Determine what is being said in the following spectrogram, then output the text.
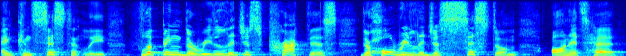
and consistently flipping the religious practice, the whole religious system, on its head.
